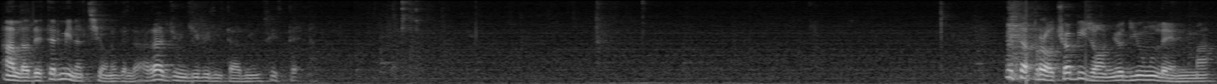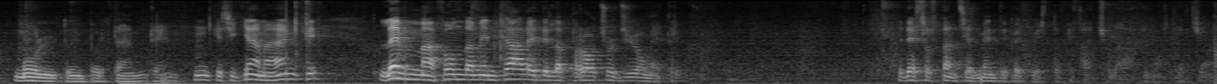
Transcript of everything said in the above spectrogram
alla determinazione della raggiungibilità di un sistema. Questo approccio ha bisogno di un lemma molto importante, mm, che si chiama anche lemma fondamentale dell'approccio geometrico. Ed è sostanzialmente per questo che faccio la dimostrazione,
